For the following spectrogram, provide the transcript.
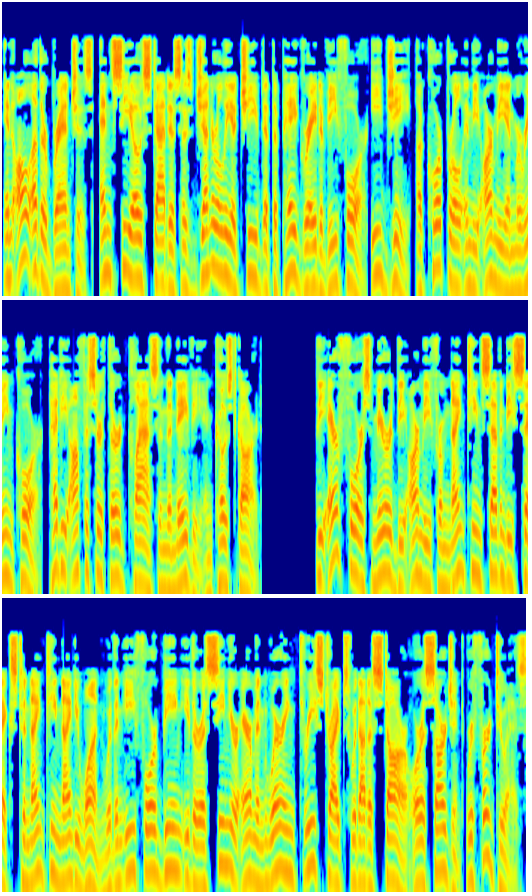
In all other branches, NCO status is generally achieved at the pay grade of E4 e.g., a corporal in the Army and Marine Corps, petty officer 3rd class in the Navy and Coast Guard. The Air Force mirrored the Army from 1976 to 1991 with an E4 being either a senior airman wearing three stripes without a star or a sergeant referred to as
